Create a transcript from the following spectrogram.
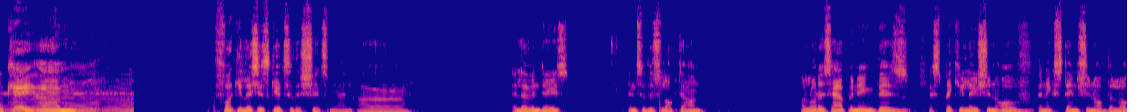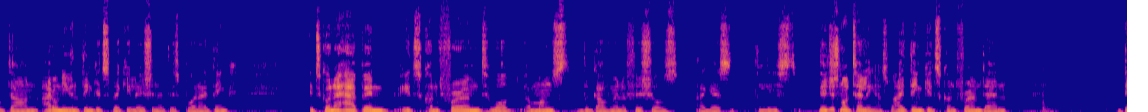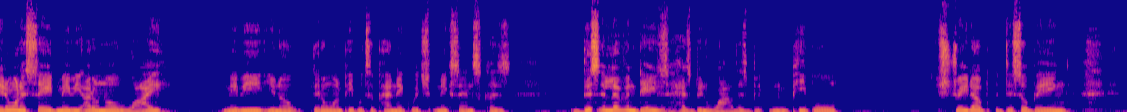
Okay, um, fuck it. Let's just get to the shits, man. Uh, eleven days into this lockdown. A lot is happening. There's speculation of an extension of the lockdown. I don't even think it's speculation at this point. I think it's gonna happen. It's confirmed. Well, amongst the government officials, I guess at least they're just not telling us. But I think it's confirmed, and they don't want to say it. Maybe I don't know why. Maybe you know they don't want people to panic, which makes sense because this 11 days has been wild. There's been people straight up disobeying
